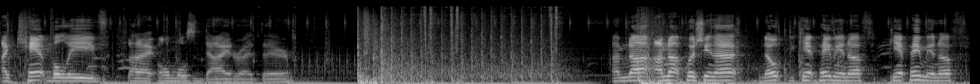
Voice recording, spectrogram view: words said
I can't believe that I almost died right there. I'm not, I'm not pushing that. Nope, you can't pay me enough. You can't pay me enough.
